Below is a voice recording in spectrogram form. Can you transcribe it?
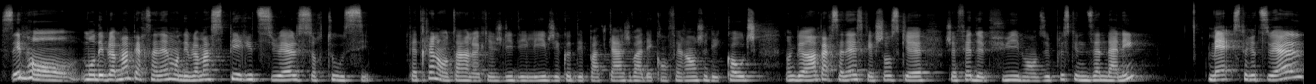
c'est mon, mon développement personnel, mon développement spirituel surtout aussi. Fait très longtemps là, que je lis des livres, j'écoute des podcasts, je vais à des conférences, j'ai des coachs. Donc, développement personnel, c'est quelque chose que je fais depuis, mon Dieu, plus qu'une dizaine d'années. Mais spirituel,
